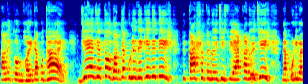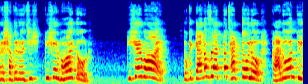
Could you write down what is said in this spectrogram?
তাহলে তোর ভয়টা কোথায়? যে যেত দরজা খুলে দেখিয়ে দিতিস, তুই কার সাথে রয়েছিস? তুই একা রয়েছিস না পরিবারের সাথে রয়েছিস? কিসের ভয় তোর? কিসের ভয়? তোকে কেন ফ্ল্যাটটা ছাড়তে হলো? কারণ তুই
